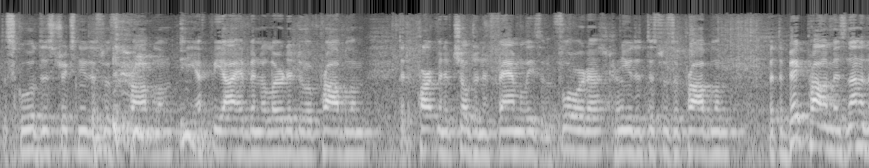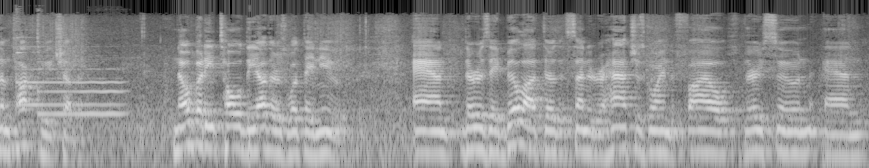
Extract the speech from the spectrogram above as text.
The school districts knew this was a problem. The FBI had been alerted to a problem. The Department of Children and Families in Florida knew that this was a problem. But the big problem is none of them talked to each other. Nobody told the others what they knew. And there is a bill out there that Senator Hatch is going to file very soon, and,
